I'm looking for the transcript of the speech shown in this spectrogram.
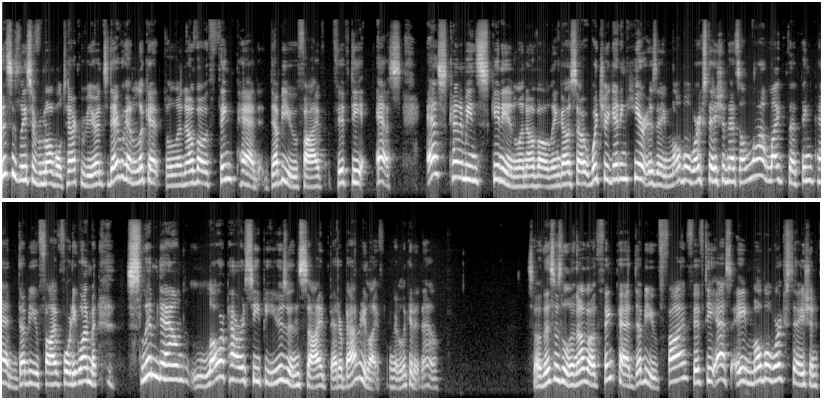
This is Lisa from Mobile Tech Review, and today we're going to look at the Lenovo ThinkPad W550S. S kind of means skinny in Lenovo lingo, so what you're getting here is a mobile workstation that's a lot like the ThinkPad W541, but slimmed down, lower power CPUs inside, better battery life. I'm going to look at it now. So this is the Lenovo ThinkPad W550S, a mobile workstation,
